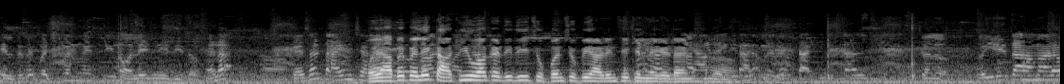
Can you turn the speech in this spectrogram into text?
खेलते थे। बचपन में इतनी नॉलेज नहीं थी तो है ना? कैसा टाइम चला और यहाँ पे पहले टाकी हुआ करती थी छुपन छुपी एंड सीक खेलने के टाइम हाँ। थी चलो तो ये था हमारा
